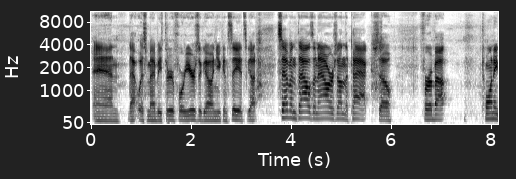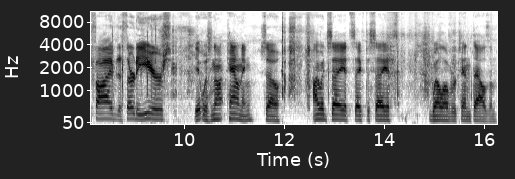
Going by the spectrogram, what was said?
And that was maybe three or four years ago. And you can see it's got 7,000 hours on the tach. So for about 25 to 30 years, it was not counting. So I would say it's safe to say it's well over 10,000.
